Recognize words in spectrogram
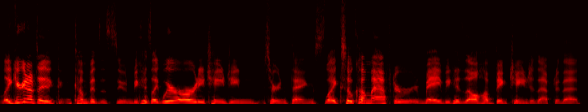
like you're gonna have to come visit soon because like we're already changing certain things. Like, so come after May because they'll have big changes after that.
